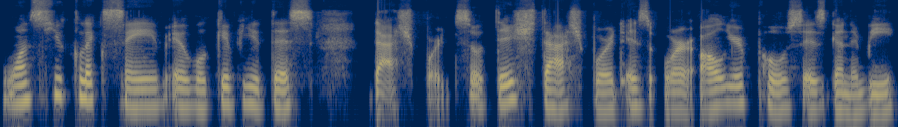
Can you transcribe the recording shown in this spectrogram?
Once you click save, it will give you this dashboard. So this dashboard is where all your posts is going to be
